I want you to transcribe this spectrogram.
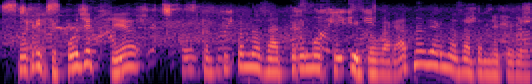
Смотрите, ходят все э, как будто назад перемотки и говорят, наверное, задом наперед.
